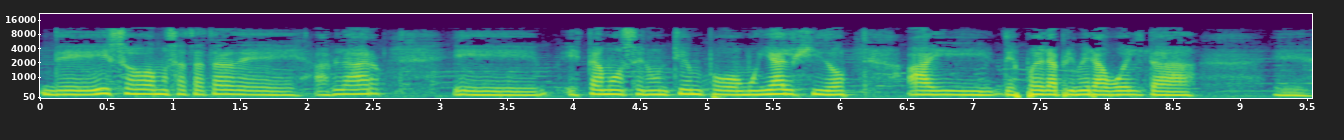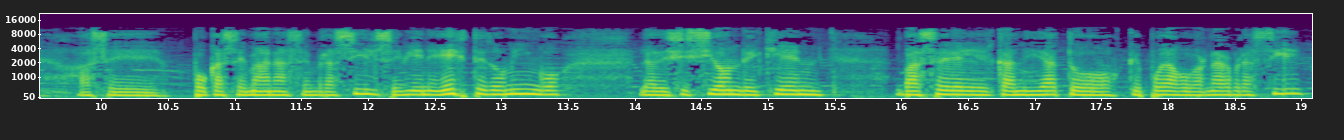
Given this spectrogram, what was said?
de eso vamos a tratar de hablar. Eh, estamos en un tiempo muy álgido. Hay, después de la primera vuelta, eh, hace pocas semanas en Brasil, se viene este domingo la decisión de quién va a ser el candidato que pueda gobernar Brasil,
